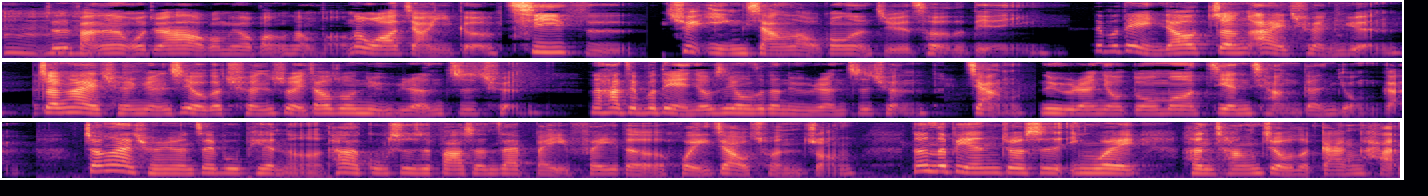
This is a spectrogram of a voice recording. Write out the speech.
嗯，就是反正正我觉得她老公没有帮上忙。那我要讲一个妻子去影响老公的决策的电影。那部电影叫《真爱泉源》，《真爱泉源》是有个泉水叫做女人之泉。那他这部电影就是用这个女人之泉讲女人有多么坚强跟勇敢。《真爱泉源》这部片呢，它的故事是发生在北非的回教村庄。那那边就是因为很长久的干旱，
